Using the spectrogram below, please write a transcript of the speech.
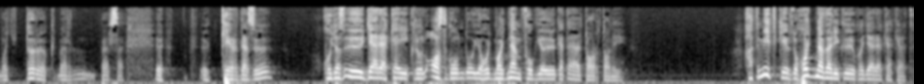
vagy török, mert persze kérdező, hogy az ő gyerekeikről azt gondolja, hogy majd nem fogja őket eltartani. Hát mit képzel, hogy nevelik ők a gyerekeket?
